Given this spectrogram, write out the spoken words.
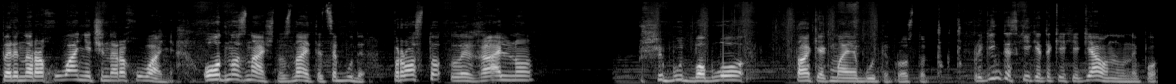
перенарахування, чи нарахування. Однозначно, знайте, це буде просто легально шибут бабло так, як має бути. Просто прикиньте, скільки таких, як я, воно вони по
